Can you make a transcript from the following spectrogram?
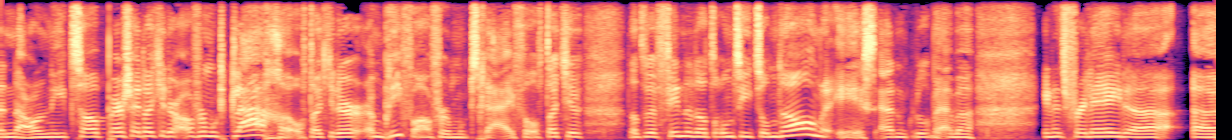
nou niet zo per se dat je erover moet klagen. Of dat je er een brief over moet schrijven. Of dat, je, dat we vinden dat ons iets ontnomen is. En ik bedoel, we hebben in het verleden eh,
